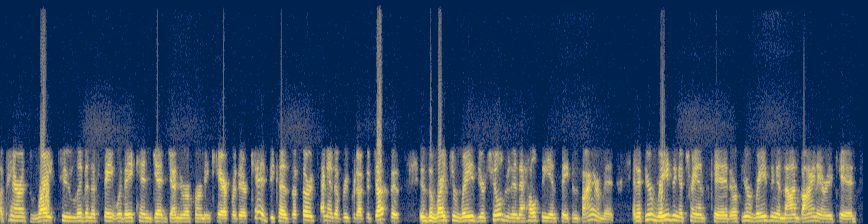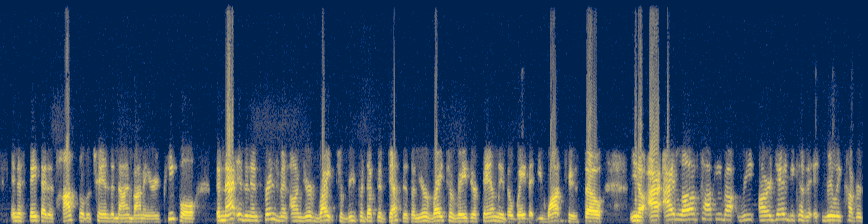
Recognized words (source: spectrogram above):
a parent's right to live in a state where they can get gender affirming care for their kid because the third tenet of reproductive justice is the right to raise your children in a healthy and safe environment. And if you're raising a trans kid or if you're raising a non-binary kid in a state that is hostile to trans and non-binary people, then that is an infringement on your right to reproductive justice, on your right to raise your family the way that you want to. So, you know, I, I love talking about re- RJ because it really covers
